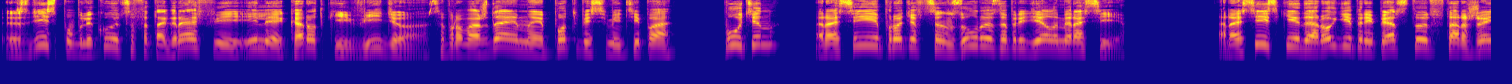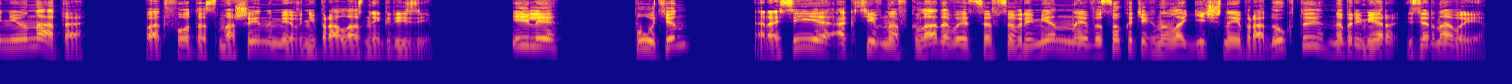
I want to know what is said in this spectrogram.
Здесь публикуются фотографии или короткие видео, сопровождаемые подписями типа «Путин. Россия против цензуры за пределами России». «Российские дороги препятствуют вторжению НАТО» под фото с машинами в непролазной грязи. Или «Путин. Россия активно вкладывается в современные высокотехнологичные продукты, например, зерновые».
